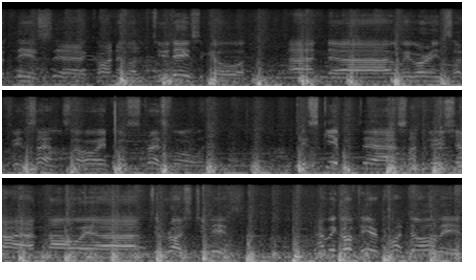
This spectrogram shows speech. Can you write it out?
About this uh, carnival two days ago, and uh, we were in Saint Vincent, so it was stressful. We skipped uh, Saint Lucia, and now to rush to this. And we got here quite early,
